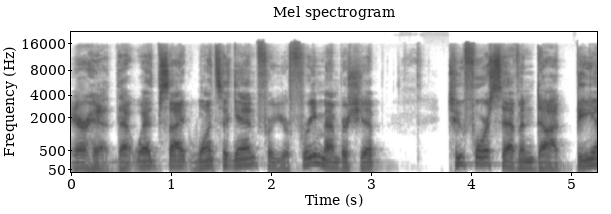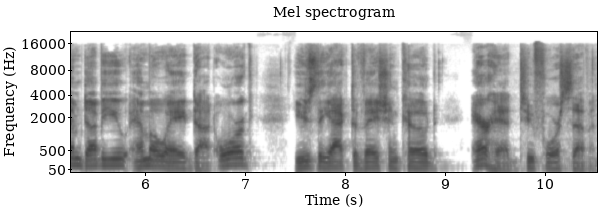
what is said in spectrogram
Airhead. That website, once again, for your free membership, 247.bmwmoa.org. Use the activation code Airhead247.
